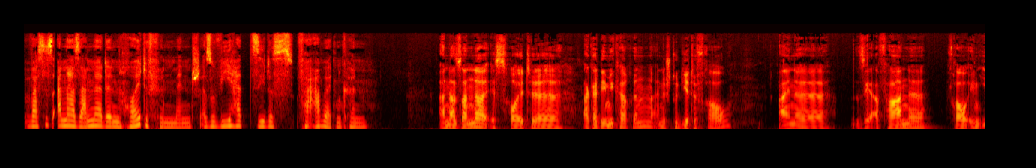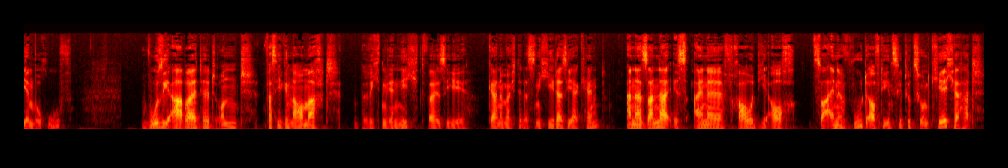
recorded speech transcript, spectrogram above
Was ist Anna Sander denn heute für ein Mensch? Also wie hat sie das verarbeiten können? Anna Sander ist heute Akademikerin, eine studierte Frau, eine sehr erfahrene Frau in ihrem Beruf. Wo sie arbeitet und was sie genau macht, berichten wir nicht, weil sie gerne möchte, dass nicht jeder sie erkennt. Anna Sander ist eine Frau, die auch zwar eine Wut auf die Institution Kirche hat,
